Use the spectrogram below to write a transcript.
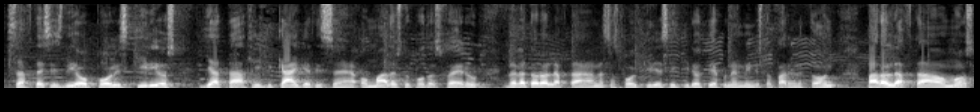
σε αυτές τις δύο πόλεις, κυρίως για τα αθλητικά, για τις ε, ομάδες του ποδοσφαίρου. Βέβαια τώρα όλα αυτά, να σας πω κυρίες και κύριοι, ότι έχουν μείνει στο παρελθόν. Παρ' όλα αυτά όμως,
